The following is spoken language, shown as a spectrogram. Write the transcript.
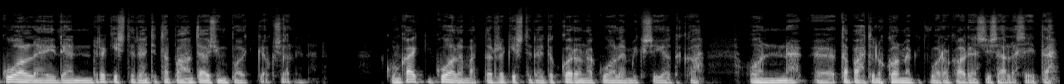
kuolleiden rekisteröintitapa on täysin poikkeuksellinen. Kun kaikki kuolemat on rekisteröity koronakuolemiksi, jotka on tapahtunut 30 vuorokauden sisällä siitä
